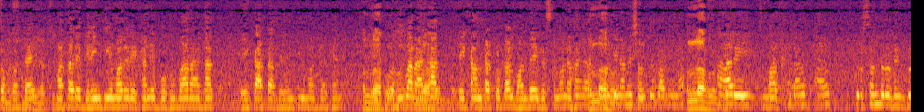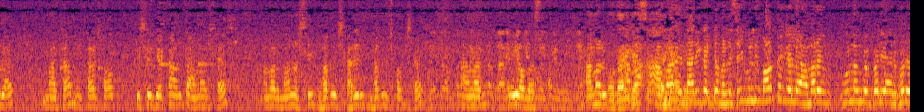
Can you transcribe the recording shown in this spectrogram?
চক্কর দেয়। মাথারে ব্রেন টিউমারের এখানে বহুবার আঘাত এই কাটা ব্রেন টিউমার দেখেন। বহুবার আঘাত এই কানটা টোটাল বন্ধ হয়ে গেছে মনে হয় কোনোদিন আমি শুনতে পারব না। আর এই মাথাটা আর প্রচণ্ড রকম ঘুরায় মাথা মুখা সব কিছু যে কারণটা আমার শেষ। আমার মানসিকভাবে শারীরিকভাবে শারীরিক ভাবে সব শেষ। আমার এই অবস্থা। আমার আমার দাড়ি কাটটা ভালো কাটতে বলে সেইগুলি বলতে গেলে আমার উল্লঙ্গ করি আর ঘরে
